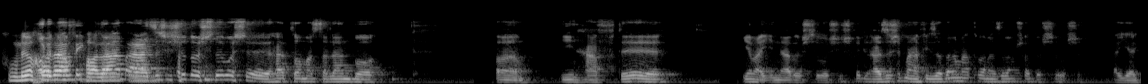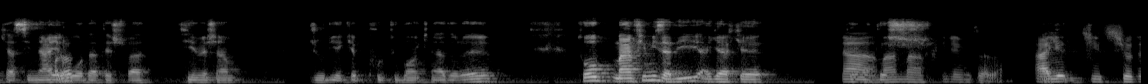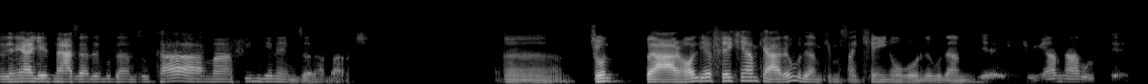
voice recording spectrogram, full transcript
خونه آره، خودم می‌کنم ارزشش رو داشته باشه. حتی مثلا با این هفته یه مگه نداشته باشیش؟ خیلی ارزش منفی زدن هم حتی به نظرم شاید داشته باشه. اگر کسی نیاوردتش و تیمش هم جوریه که پول تو بانک نداره. تو منفی می‌زدی اگر که نه من منفی نمی‌زدم. اگه چیز شده یعنی اگه نزده بودم زودتر منفی دیگه نمی‌زدم براش. چون به هر حال یه فکری هم کرده بودم که مثلا کین آورده بودم دیگه اینجوری هم نبود که.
